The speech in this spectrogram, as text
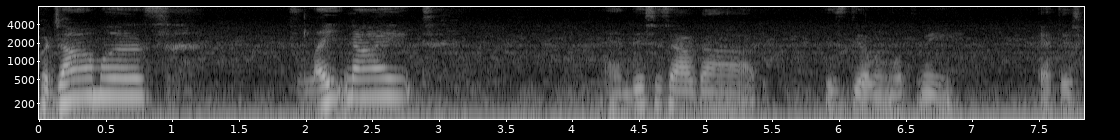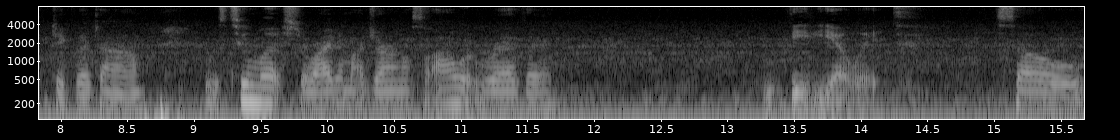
pajamas, it's late night, and this is how God is dealing with me at this particular time. It was too much to write in my journal, so I would rather video it so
